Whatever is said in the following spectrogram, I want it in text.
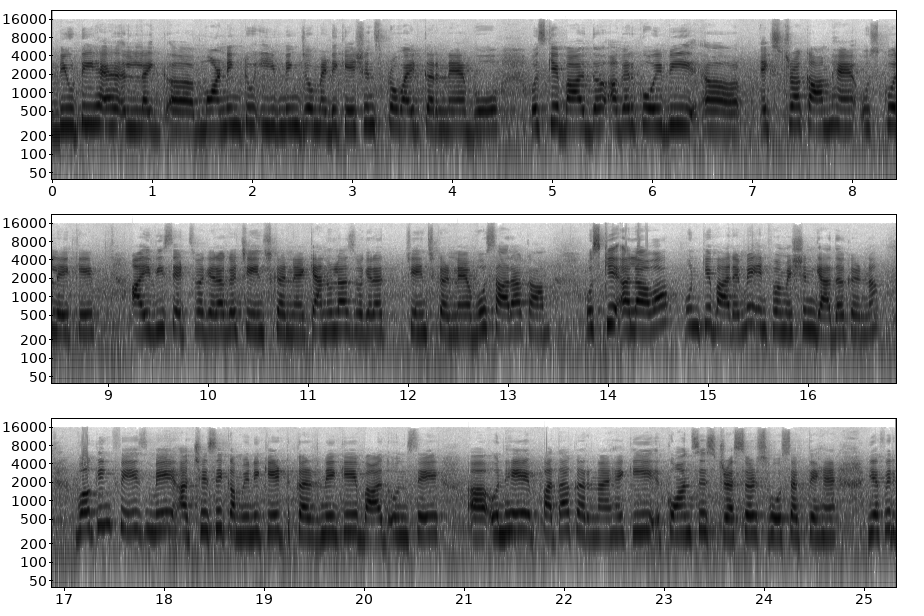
ड्यूटी है लाइक मॉर्निंग टू इवनिंग जो मेडिकेशंस प्रोवाइड करने हैं वो उसके बाद अगर कोई भी एक्स्ट्रा काम है उसको लेके आईवी सेट्स वगैरह अगर चेंज करने हैं कैनुलाज वगैरह चेंज करने हैं वो सारा काम उसके अलावा उनके बारे में इंफॉर्मेशन गैदर करना। वर्किंग फ़ेज़ में अच्छे से कम्युनिकेट करने के बाद उनसे आ, उन्हें पता करना है कि कौन से स्ट्रेसर्स हो सकते हैं या फिर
